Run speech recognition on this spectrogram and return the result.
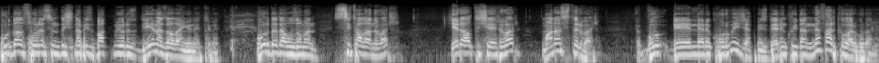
Buradan sonrasının dışına biz bakmıyoruz diyemez alan yönetimi. Burada da o zaman sit alanı var. Yeraltı şehri var. Manastır var. E, Bu değerleri korumayacak mıyız? Derin kuyudan ne farkı var buranın?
